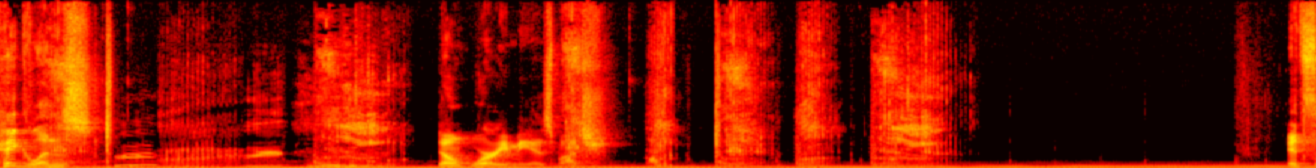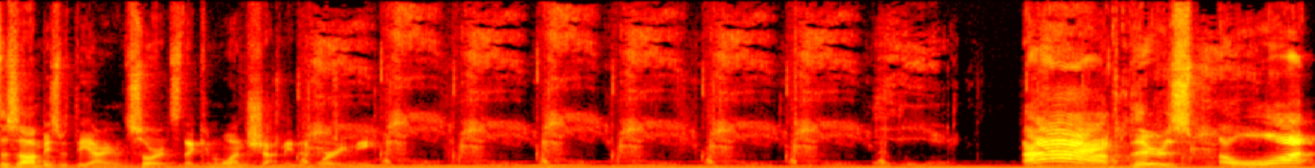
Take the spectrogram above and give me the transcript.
piglins don't worry me as much. It's the zombies with the iron swords that can one-shot me that worry me. Ah! There's a lot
